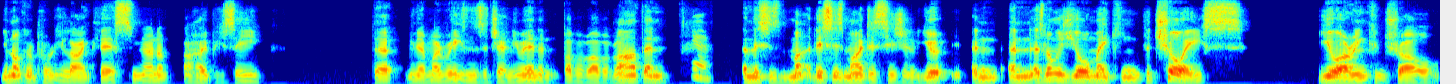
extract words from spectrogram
you're not going to probably like this, you know, and I, I hope you see that, you know, my reasons are genuine and blah, blah, blah, blah, blah, then Yeah. and this is my this is my decision. You and and as long as you're making the choice, you are in control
